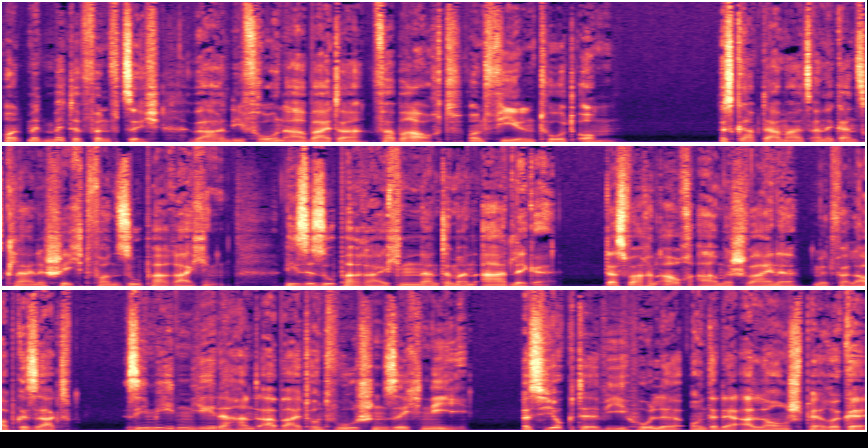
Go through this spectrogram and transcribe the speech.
und mit Mitte 50 waren die Fronarbeiter verbraucht und fielen tot um. Es gab damals eine ganz kleine Schicht von Superreichen. Diese Superreichen nannte man Adlige. Das waren auch arme Schweine, mit Verlaub gesagt. Sie mieden jede Handarbeit und wuschen sich nie. Es juckte wie Hulle unter der Allonge-Perücke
